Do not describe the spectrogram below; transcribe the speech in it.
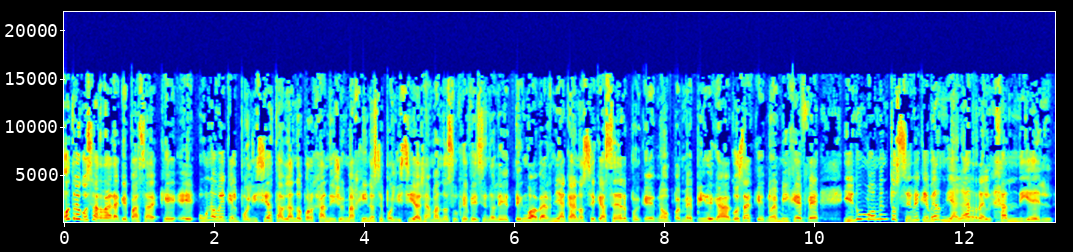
otra cosa rara que pasa, que eh, uno ve que el policía está hablando por handy, yo imagino ese policía llamando a su jefe diciéndole, tengo a Bernie acá, no sé qué hacer porque no me pide que haga cosas que no es mi jefe, y en un momento se ve que Bernie agarra el handy él.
